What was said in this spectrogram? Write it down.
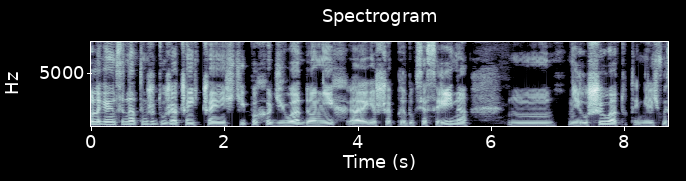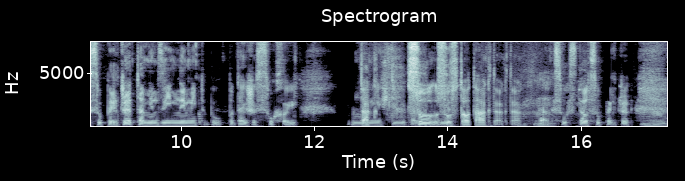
polegający na tym, że duża część części pochodziła do nich, a jeszcze produkcja seryjna mm, nie ruszyła. Tutaj mieliśmy Superjeta między innymi, to był bodajże Suchoj. Mm, tak, Su, Su-100, tak, tak, tak. Tak, mhm. Su-100, Superjet. Mhm.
